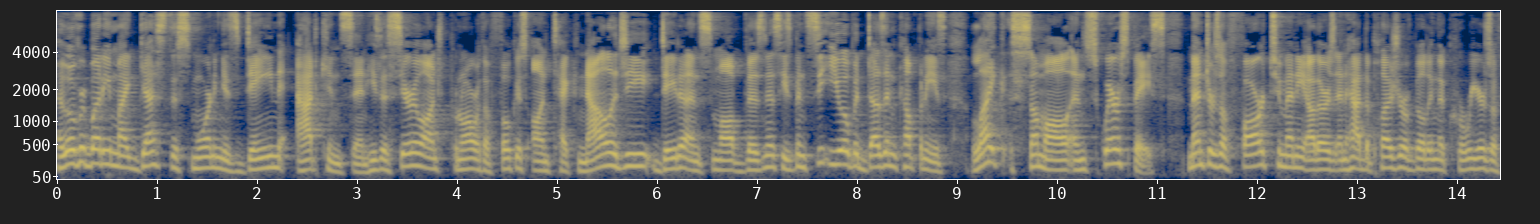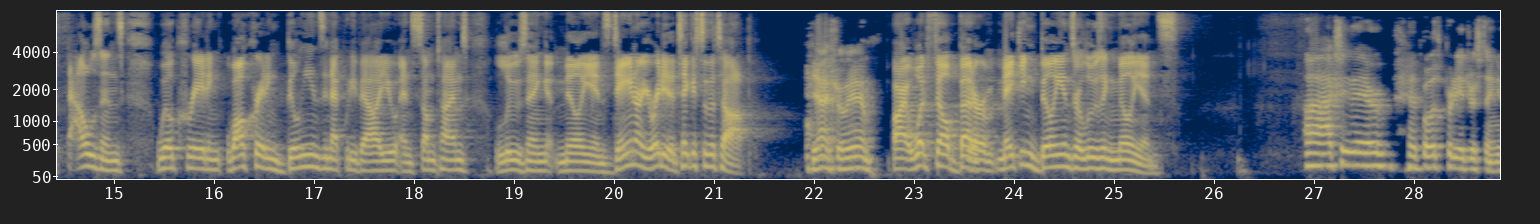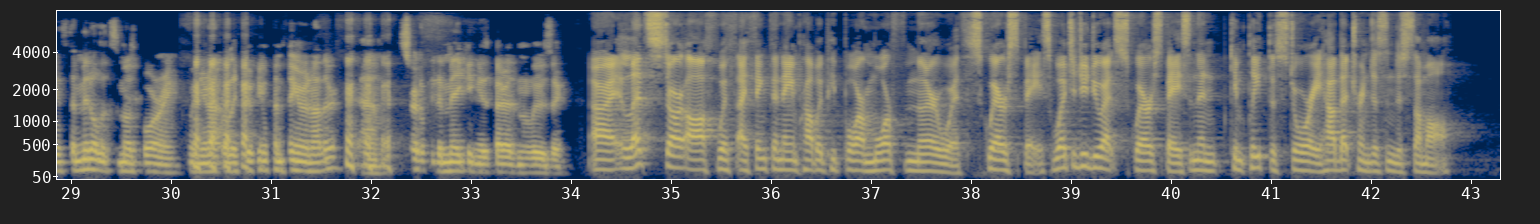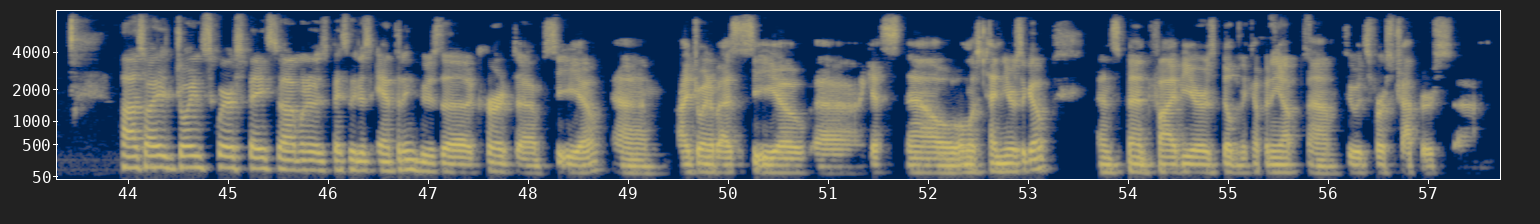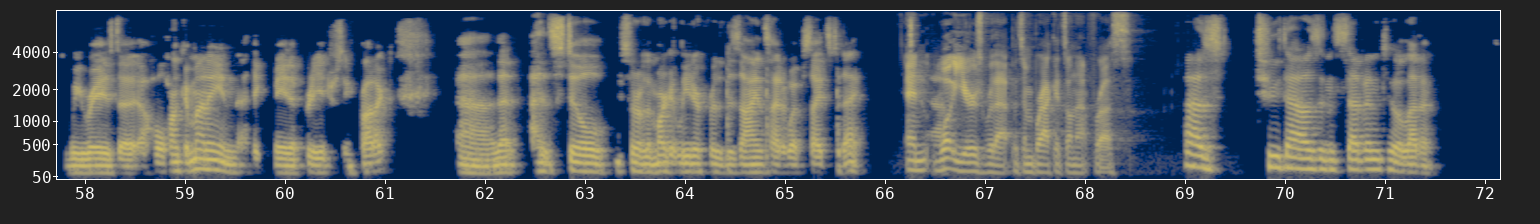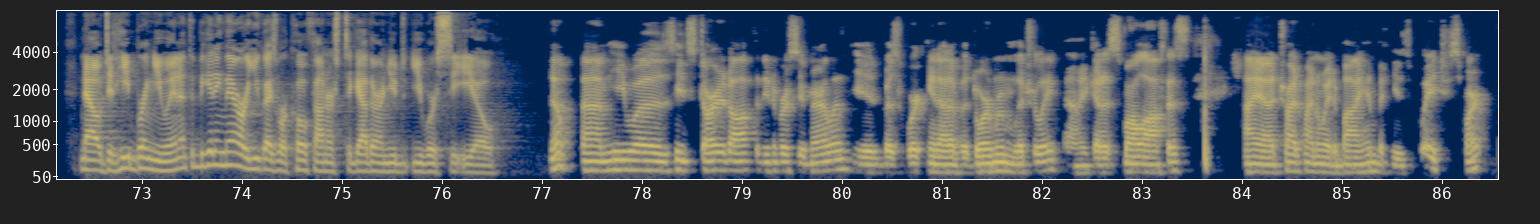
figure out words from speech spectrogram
Hello, everybody. My guest this morning is Dane Atkinson. He's a serial entrepreneur with a focus on technology, data, and small business. He's been CEO of a dozen companies like SumAll and Squarespace, mentors of far too many others, and had the pleasure of building the careers of thousands while creating while creating billions in equity value and sometimes losing millions. Dane, are you ready to take us to the top? Yeah, I surely am. All right, what felt better, making billions or losing millions? Uh, actually, they're both pretty interesting. It's the middle that's the most boring when you're not really doing one thing or another. Um, certainly, the making is better than the losing. All right, let's start off with I think the name probably people are more familiar with Squarespace. What did you do at Squarespace, and then complete the story? How'd that transition to SumAll? Uh, so I joined Squarespace um, when it was basically just Anthony, who's the current um, CEO. Um, I joined up as the CEO, uh, I guess now almost 10 years ago and spent five years building the company up um, through its first chapters. Uh, we raised a, a, whole hunk of money and I think made a pretty interesting product uh, that is still sort of the market leader for the design side of websites today. And uh, what years were that? Put some brackets on that for us. That was 2007 to 11. Now, did he bring you in at the beginning there, or you guys were co-founders together and you you were CEO? No, um, he was. He started off at the University of Maryland. He was working out of a dorm room, literally. Uh, he got a small office. I uh, tried to find a way to buy him, but he's way too smart.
